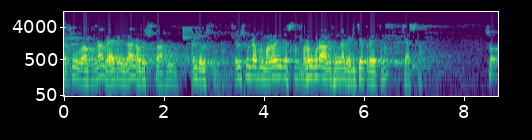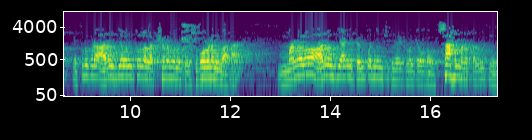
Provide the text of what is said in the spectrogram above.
తక్కువ కాకుండా వేగంగా నడుస్తారు అని తెలుసుకుంటాం. తెలుసుకుంటే అప్పుడు మనం ఏం చేస్తాం? మనం కూడా ఆ విధంగా నడిచే ప్రయత్నం చేస్తాం. సో ఎప్పుడు కూడా ఆరోగ్యవంతుల లక్షణములు తెలుసుకోవడం ద్వారా మనలో ఆరోగ్యాన్ని పెంపొందించుకునేటువంటి ఒక ఉత్సాహం మనకు కలుగుతుంది.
